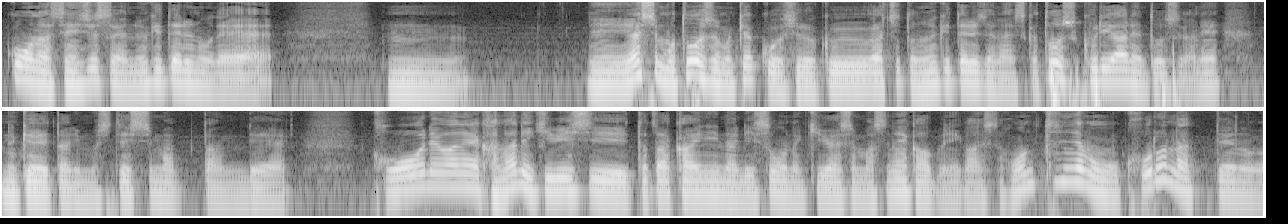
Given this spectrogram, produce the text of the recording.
構な選手数が抜けてるので、うん。で、野手も投手も結構主力がちょっと抜けてるじゃないですか。投手、クリアーレン投手がね、抜けたりもしてしまったんで、これはね、かなり厳しい戦いになりそうな気がしますね、カープに関して。本当にでももコロナっていうのが、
